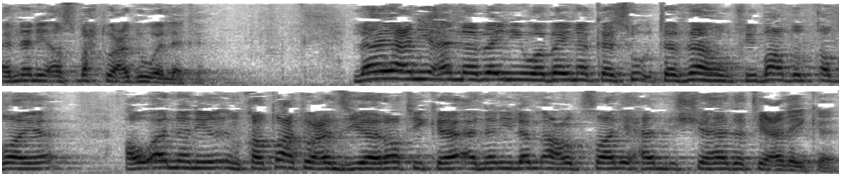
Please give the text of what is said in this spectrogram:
أنني أصبحت عدوا لك. لا يعني أن بيني وبينك سوء تفاهم في بعض القضايا أو أنني انقطعت عن زيارتك أنني لم أعد صالحا للشهادة عليك.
